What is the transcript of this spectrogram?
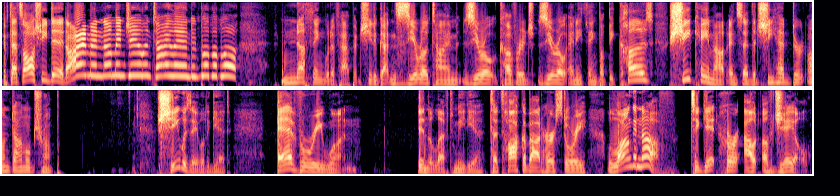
if that's all she did, I'm in I'm in jail in Thailand and blah blah blah nothing would have happened. She'd have gotten zero time, zero coverage, zero anything. But because she came out and said that she had dirt on Donald Trump, she was able to get everyone in the left media to talk about her story long enough to get her out of jail.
